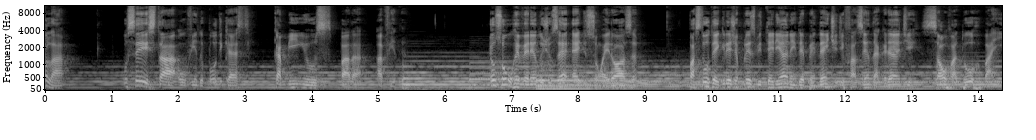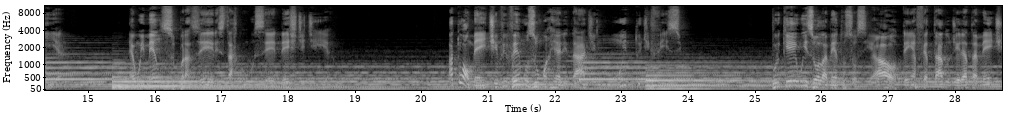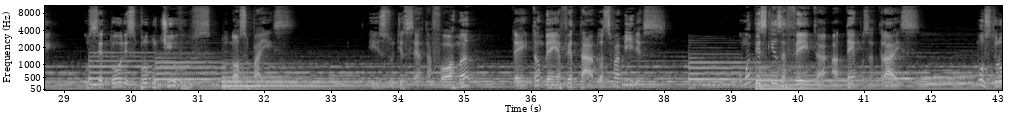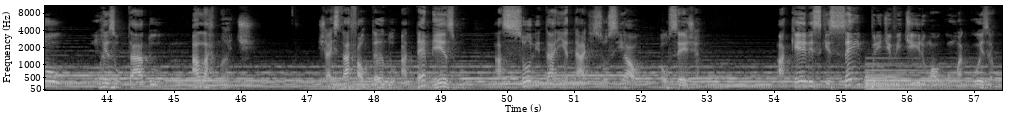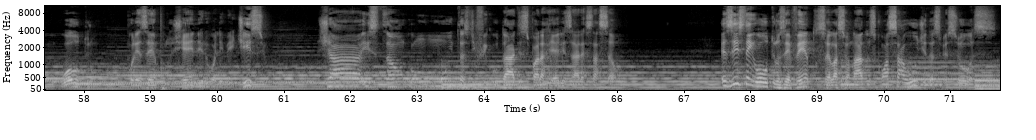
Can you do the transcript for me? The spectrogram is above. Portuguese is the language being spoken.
Olá, você está ouvindo o podcast Caminhos para a Vida. Eu sou o Reverendo José Edson Airosa, pastor da Igreja Presbiteriana Independente de Fazenda Grande, Salvador, Bahia. É um imenso prazer estar com você neste dia. Atualmente vivemos uma realidade muito difícil, porque o isolamento social tem afetado diretamente os setores produtivos do nosso país. Isso, de certa forma, tem também afetado as famílias. Uma pesquisa feita há tempos atrás mostrou um resultado alarmante. Já está faltando até mesmo a solidariedade social, ou seja, aqueles que sempre dividiram alguma coisa com o outro por exemplo, gênero alimentício, já estão com muitas dificuldades para realizar essa ação. Existem outros eventos relacionados com a saúde das pessoas.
